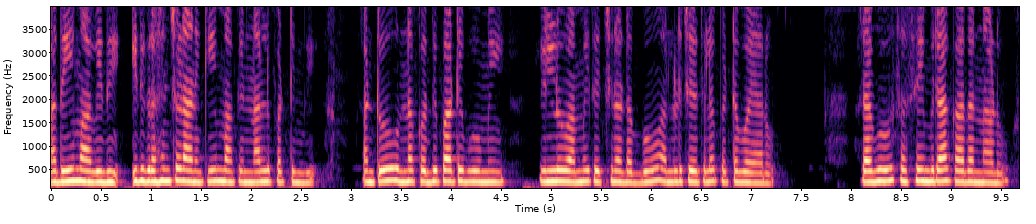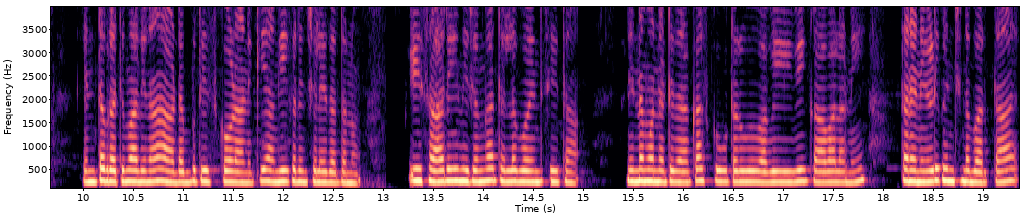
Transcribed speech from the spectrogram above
అది మా విధి. ఇది గ్రహించడానికి మాకు ఇన్నాళ్ళు పట్టింది అంటూ ఉన్న కొద్దిపాటి భూమి ఇల్లు అమ్మి తెచ్చిన డబ్బు అల్లుడి చేతిలో పెట్టబోయారు. రఘు ససేమిరా కాదన్నాడు. ఎంత బ్రతిమాలినా ఆ డబ్బు తీసుకోవడానికి అంగీకరించలేదు అతను ఈసారి నిజంగా తెల్లబోయింది సీత. నిన్న మొన్నటిదాకా స్కూటరు అవి ఇవి కావాలని తన నేడిపించిన భర్త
